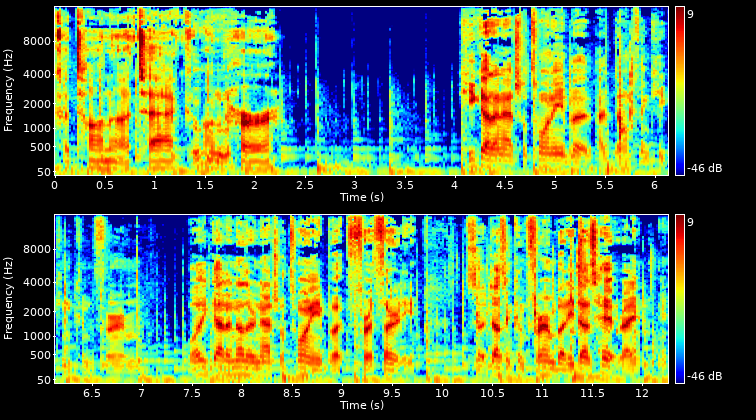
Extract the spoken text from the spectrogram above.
katana attack on her. He got a natural 20, but I don't think he can confirm. Well, he got another natural 20, but for 30. So it doesn't confirm, but he does hit, right? Yeah.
